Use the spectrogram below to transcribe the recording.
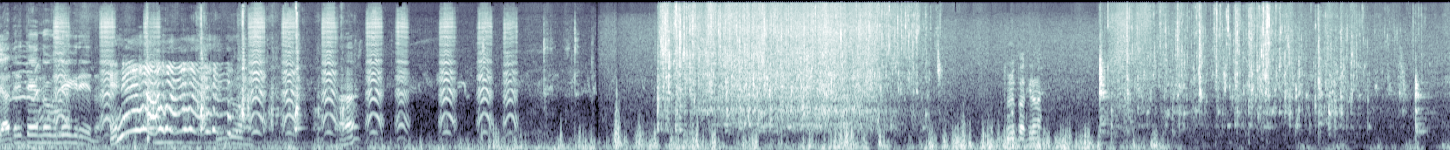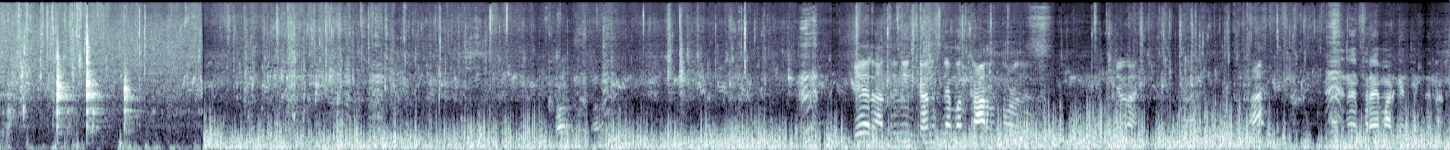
ಜಾತ್ರೆ ತಗೊಂಡು ಹೋಗ್ಲೇಗ್ರಿ ಇದು ಏ ರಾತ್ರಿ ನೀನು ಕನಸಿನ ಬಂದು ಕಾರ್ ನೋಡೋದು ಅದನ್ನ ಫ್ರೈ ಮಾಡ್ಕೊಂಡು ತಿಂದೆ ನಾನು.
